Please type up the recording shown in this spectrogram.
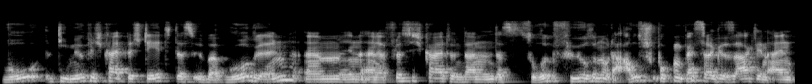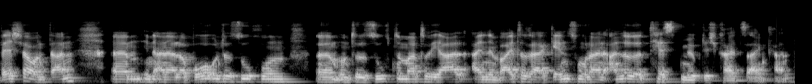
wo die Möglichkeit besteht, das über Gurgeln ähm, in einer Flüssigkeit und dann das Zurückführen oder Ausspucken, besser gesagt, in einen Becher und dann ähm, in einer Laboruntersuchung ähm, untersuchte Material eine weitere Ergänzung oder eine andere Testmöglichkeit sein kann.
